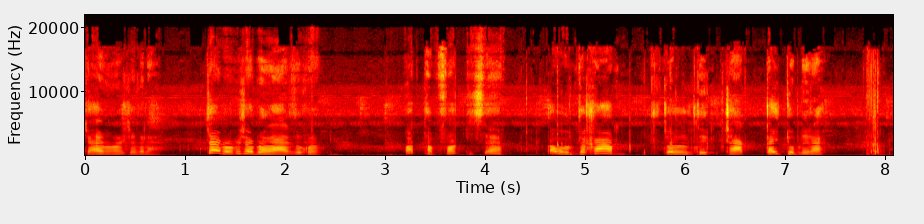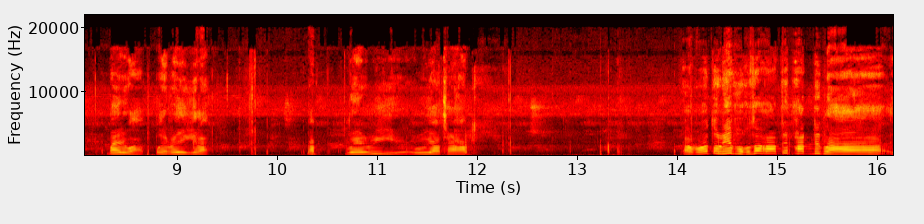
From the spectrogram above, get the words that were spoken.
ใช่มันไม่ใช่เวลาใช่มันไม่ใช่เวลาทุกคน What the fuck is that เอาผมจะข้ามจนถึงฉากใกล้จบเลยนะ ไม่ดีกว่า เปิดไว้อย่างนี้แหละ very real time แล้วก็ตรงนี้ผมต้องอัพได้พันหนึ่งละไอ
